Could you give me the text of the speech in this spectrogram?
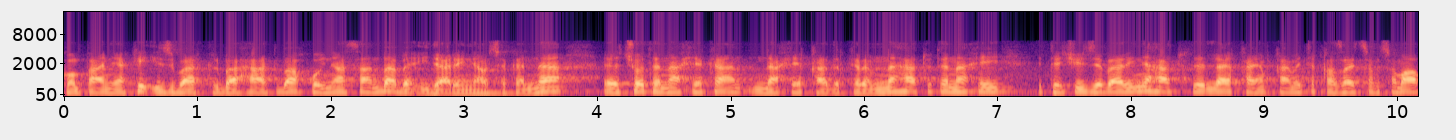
کۆمپانیەکە ئیجبار کردبا هاتبا خۆی ناسان با بە ئیدارەی ناوچەکە نە چۆتە ناحیەکان ناحی قادرکەرم نەهاتوتە ناحی تەکیە جەباری نەهاتووتە لای قایمقامیەتی قەزای چەمچەماڵ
